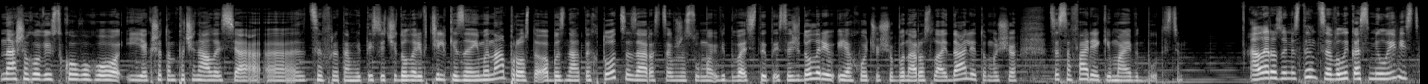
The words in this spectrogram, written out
нашого військового. І якщо там починалися е, цифри там від тисячі доларів тільки за імена, просто аби знати, хто це зараз. Це вже сума від 20 тисяч доларів. І я хочу, щоб вона росла й далі, тому що це сафарі, який має відбутися. Але разом із тим це велика сміливість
